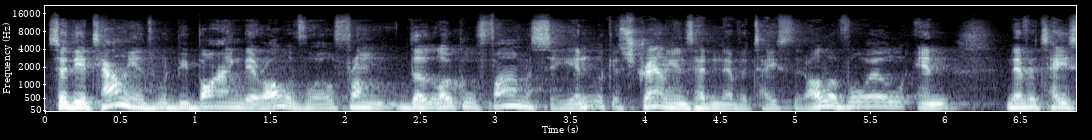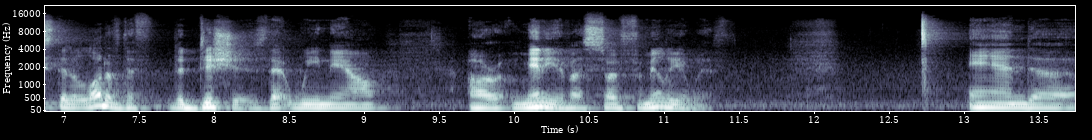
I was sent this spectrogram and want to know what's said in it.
So the Italians would be buying their olive oil from the local pharmacy. And look, Australians had never tasted olive oil and never tasted a lot of the, the dishes that we now are, many of us, so familiar with. And uh,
